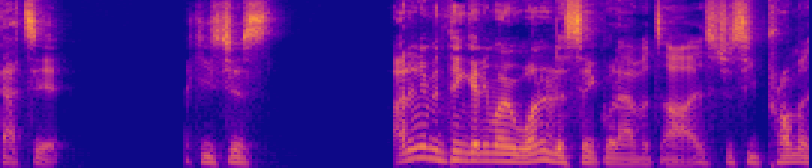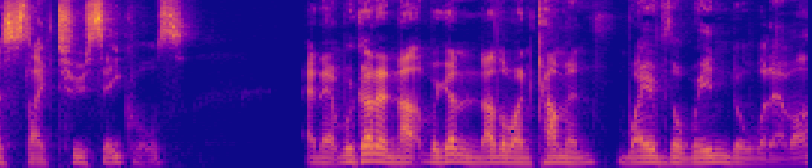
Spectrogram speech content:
that's it. Like he's just I don't even think anyone wanted a sequel to Avatar. It's just he promised like two sequels and we got another we got another one coming, Wave the Wind or whatever.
